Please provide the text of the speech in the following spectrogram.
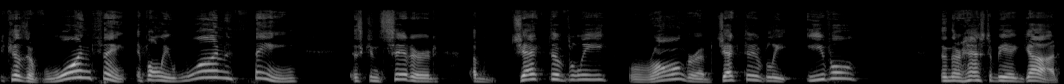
Because if one thing, if only one thing is considered objectively wrong or objectively evil, then there has to be a God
